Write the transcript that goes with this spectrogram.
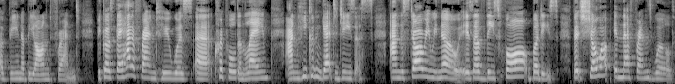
of being a beyond friend because they had a friend who was uh, crippled and lame, and he couldn't get to Jesus. And the story we know is of these four buddies that show up in their friend's world.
